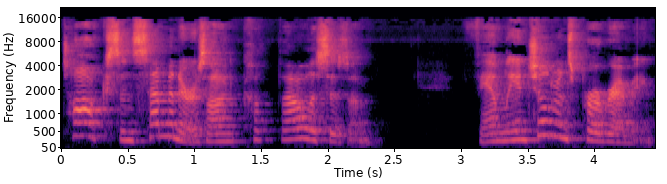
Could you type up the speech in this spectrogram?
talks and seminars on Catholicism, family and children's programming.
